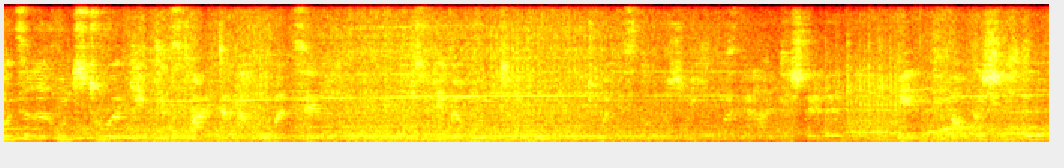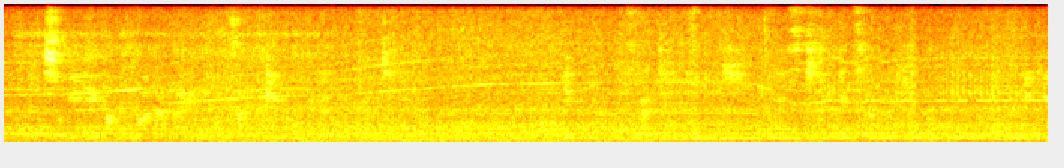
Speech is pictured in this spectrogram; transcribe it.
Unsere Rundtour geht jetzt weiter nach Oberzell zu der berühmten touristisch wichtigsten Haltestelle, in die Baugeschichte sowie die Wandmalerei von St. Georg erkundet. Im Jahr 2000 ist die Insel Reichenau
